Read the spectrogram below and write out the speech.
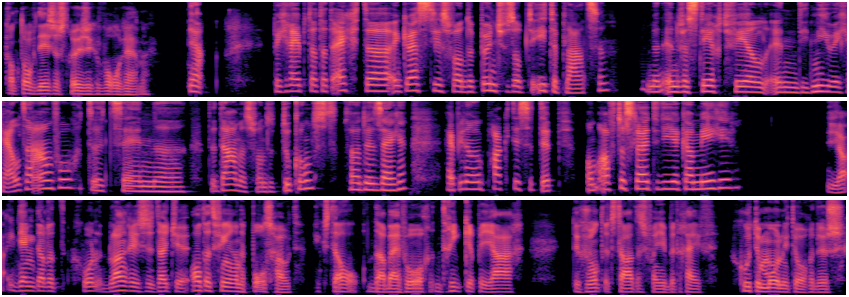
kan toch desastreuze gevolgen hebben. Ja, begrijp dat het echt uh, een kwestie is van de puntjes op de i te plaatsen. Men investeert veel in die nieuwe gelden aanvoer. Het zijn uh, de dames van de toekomst, zouden we zeggen. Heb je nog een praktische tip om af te sluiten die je kan meegeven? Ja, ik denk dat het gewoon het belangrijkste is dat je altijd vinger aan de pols houdt. Ik stel daarbij voor drie keer per jaar de gezondheidsstatus van je bedrijf goed te monitoren dus.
